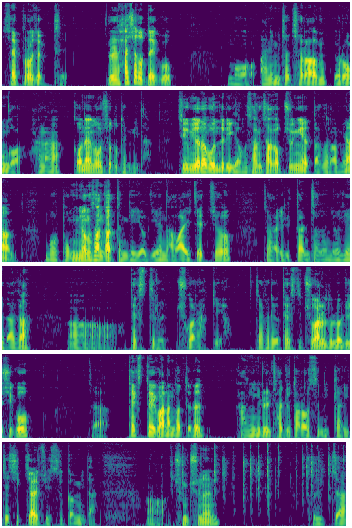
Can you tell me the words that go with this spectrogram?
새 프로젝트를 하셔도 되고, 뭐, 아니면 저처럼 이런 거 하나 꺼내 놓으셔도 됩니다. 지금 여러분들이 영상 작업 중이었다 그러면, 뭐, 동영상 같은 게 여기에 나와 있겠죠. 자, 일단 저는 여기에다가, 어, 텍스트를 추가를 할게요. 자, 그리고 텍스트 추가를 눌러 주시고, 자, 텍스트에 관한 것들은 강의를 자주 다뤘으니까 이제 쉽게 할 수 있을 겁니다. 어, 춤추는 글자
